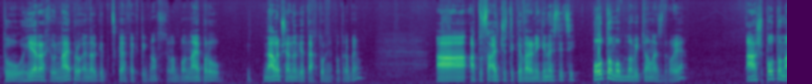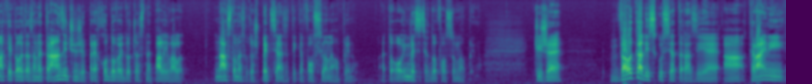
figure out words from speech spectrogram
tú hierarchiu najprv energetická efektívnosť, lebo najprv najlepšia energia tá, ktorú nepotrebujem. A, a to sa aj čo týka verejných investícií. Potom obnoviteľné zdroje. Až potom akékoľvek tzv. tranzičné, že prechodové dočasné paliva. Ale na Slovensku to špeciálne sa týka fosílneho plynu. A to o investíciách do fosílneho plynu. Čiže veľká diskusia teraz je a krajiny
